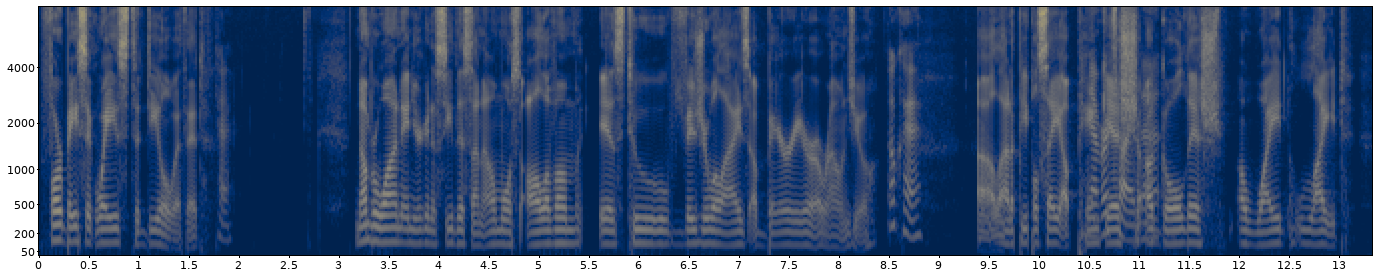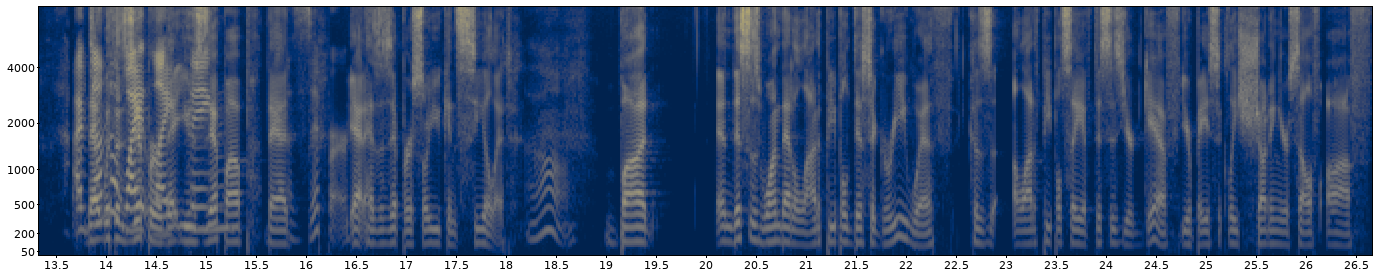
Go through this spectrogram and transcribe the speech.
Four basic ways to deal with it. Okay. Number one, and you're going to see this on almost all of them, is to visualize a barrier around you. Okay. Uh, a lot of people say a pinkish, a that. goldish, a white light. I've that done with the a white zipper light that you thing. zip up A that zipper. yeah, it has a zipper so you can seal it. Oh. But and this is one that a lot of people disagree with because a lot of people say if this is your gift, you're basically shutting yourself off.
